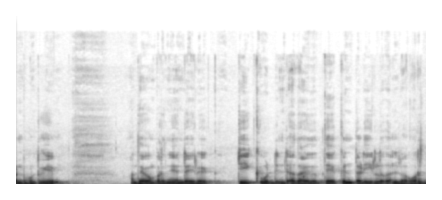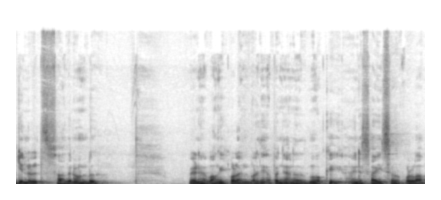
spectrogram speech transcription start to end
കണ്ടുമുട്ടുകയും അദ്ദേഹം പറഞ്ഞു എന്റെ കയ്യിൽ ടീക്ക് വുഡിന്റെ അതായത് തേക്കിൻ തടിയിൽ നല്ല ഒറിജിനൽ സാധനമുണ്ട്. വേണേൽ വാങ്ങിക്കോളാൻ പറഞ്ഞു. അപ്പം ഞാനത് നോക്കി അതിന്റെ സൈസ് കൊള്ളാം.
